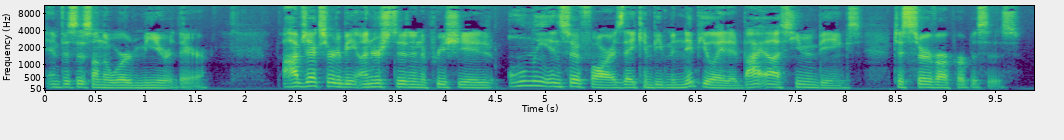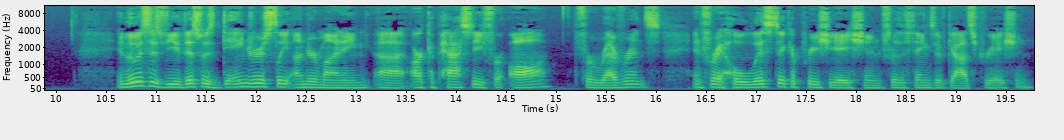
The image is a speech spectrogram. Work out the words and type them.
Emphasis on the word mere there. Objects are to be understood and appreciated only insofar as they can be manipulated by us human beings to serve our purposes. In Lewis's view, this was dangerously undermining uh, our capacity for awe, for reverence, and for a holistic appreciation for the things of God's creation.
